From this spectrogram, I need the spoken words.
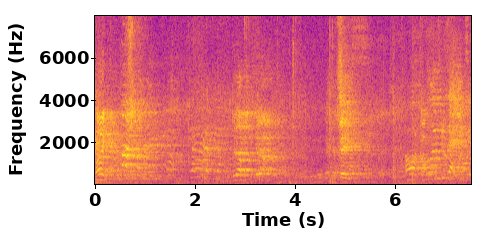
Keep. Mike. Come on. Get up, get up, get up. Get up. Get up. Face. Oh, don't let him do that, Joey.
